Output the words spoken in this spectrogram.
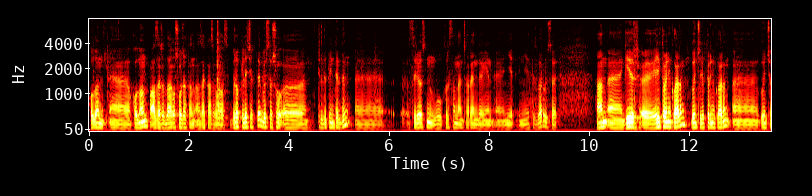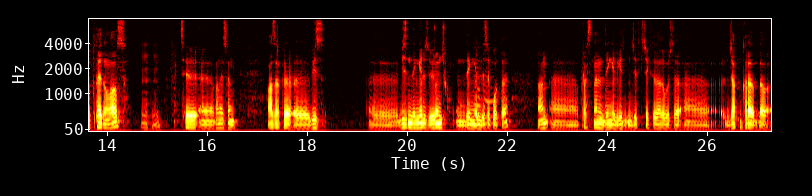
колдонуп азыр дагы ошол жактан заказ кылабыз бирок келечекте буюрса ошол три д принтердин сырьесун бул кыргызстандан чыгарайын деген ниетибиз бар буюрса анан кээ бир электроникаларын көбүнчө электроникаларын көбүнчө кытайдан алабыз. Себеби кандай десем азыркы биз биздин деңгээлибиз үйрөнчүк деңгээли десек болот да. Анан профессиональный деңгээлге жеткичекте дагы буюрса жакынкы арада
